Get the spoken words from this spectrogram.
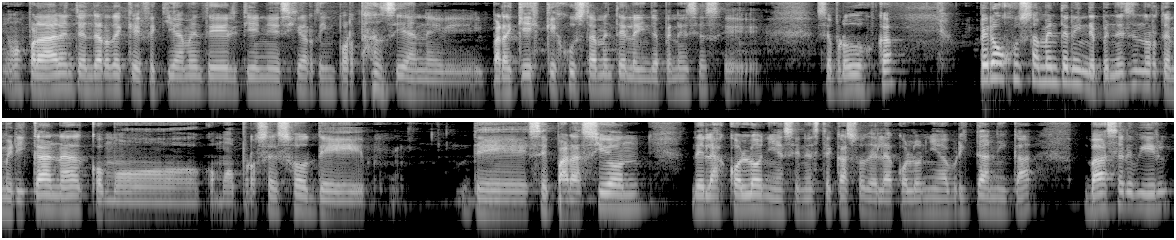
digamos, para dar a entender de que efectivamente él tiene cierta importancia en el, para que es que justamente la independencia se, se produzca. Pero justamente la independencia norteamericana como, como proceso de, de separación de las colonias, en este caso de la colonia británica, va a servir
